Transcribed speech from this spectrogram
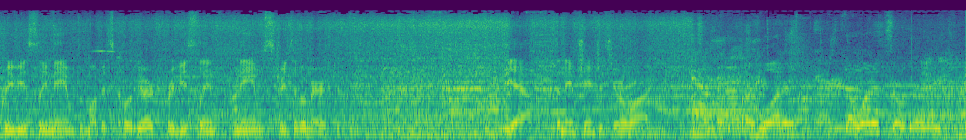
previously named Muppets Courtyard, previously named Streets of America. Yeah, the name changes here a lot. I want it. I want it so bad.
